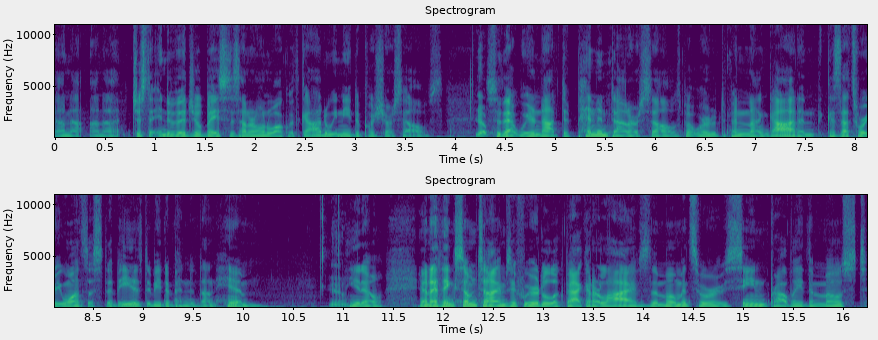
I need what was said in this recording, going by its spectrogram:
on a on a just an individual basis on our own walk with God, we need to push ourselves. Yep. So that we're not dependent on ourselves, but we're dependent on God, and because that's where He wants us to be, is to be dependent on Him. Yeah. You know, and I think sometimes if we were to look back at our lives, the moments where we've seen probably the most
